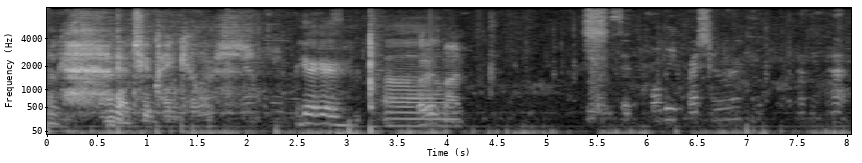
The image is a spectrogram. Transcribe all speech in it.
Okay, I got two painkillers. Here, here. Um, what is mine? Is it Colby question mark? Okay, that.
